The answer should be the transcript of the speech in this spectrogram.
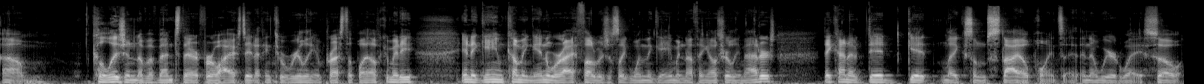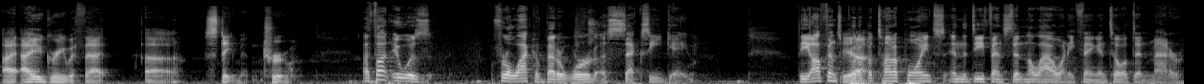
um, collision of events there for Ohio State. I think to really impress the playoff committee in a game coming in where I thought it was just like win the game and nothing else really matters. They kind of did get like some style points in a weird way. So I, I agree with that uh, statement. True. I thought it was, for lack of a better word, a sexy game. The offense put Yeah. up a ton of points, and the defense didn't allow anything until it didn't matter.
